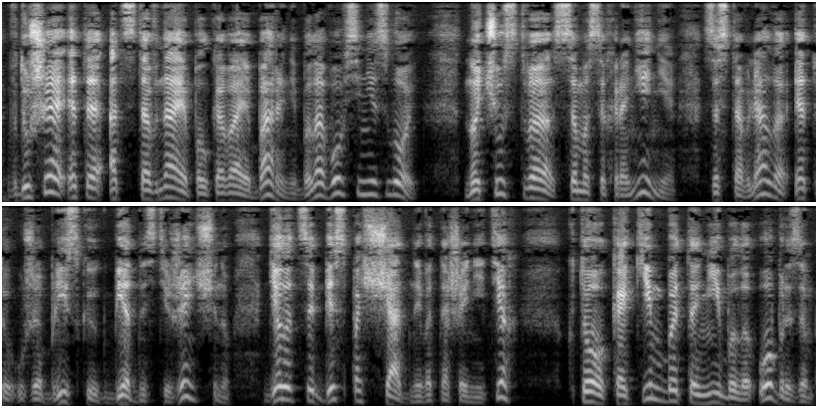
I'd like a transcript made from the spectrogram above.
В душе эта отставная полковая барыня была вовсе не злой, но чувство самосохранения заставляло эту уже близкую к бедности женщину делаться беспощадной в отношении тех, кто каким бы то ни было образом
